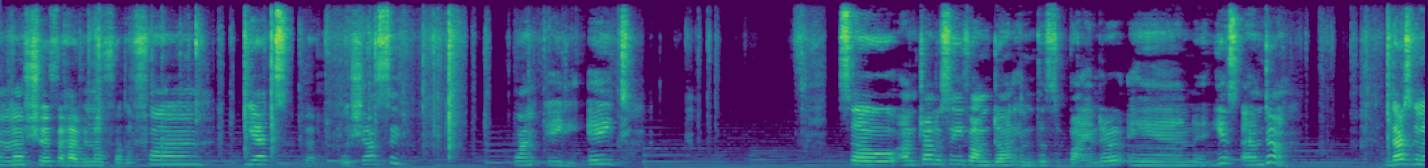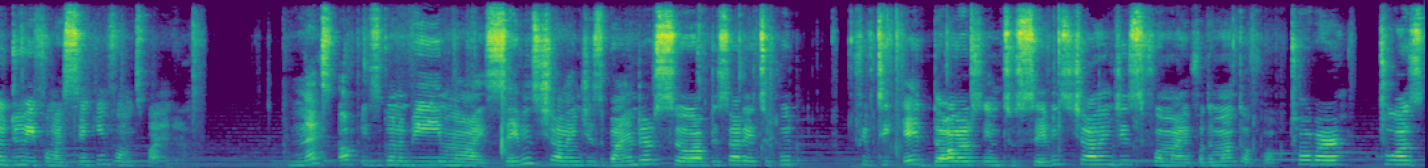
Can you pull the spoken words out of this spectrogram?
am not sure if I have enough for the phone yet but we shall see. 188 so I'm trying to see if I'm done in this binder and yes I'm done. That's gonna do it for my sinking funds binder. Next up is gonna be my savings challenges binder. So I've decided to put $58 into savings challenges for my for the month of October towards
